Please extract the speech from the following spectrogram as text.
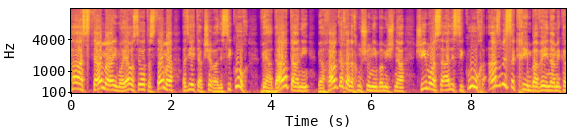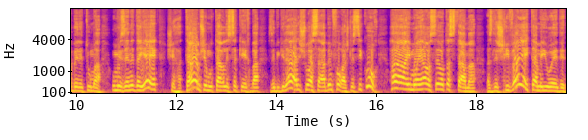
הסתמה, אם הוא היה עושה אותה סתמה, אז היא הייתה כשרה לסיכוך. והדרת אני, ואחר כך אנחנו שונים במשנה, שאם הוא עשה לסיכוך, אז מסככים בה ואינה מקבלת טומאה. ומזה נדייק שהטעם שמותר לסכך בה, זה בגלל שהוא עשה במפורש לסיכוך. אה, אם הוא היה עושה אותה סתמה, אז לשכיבה היא הייתה מיועדת,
